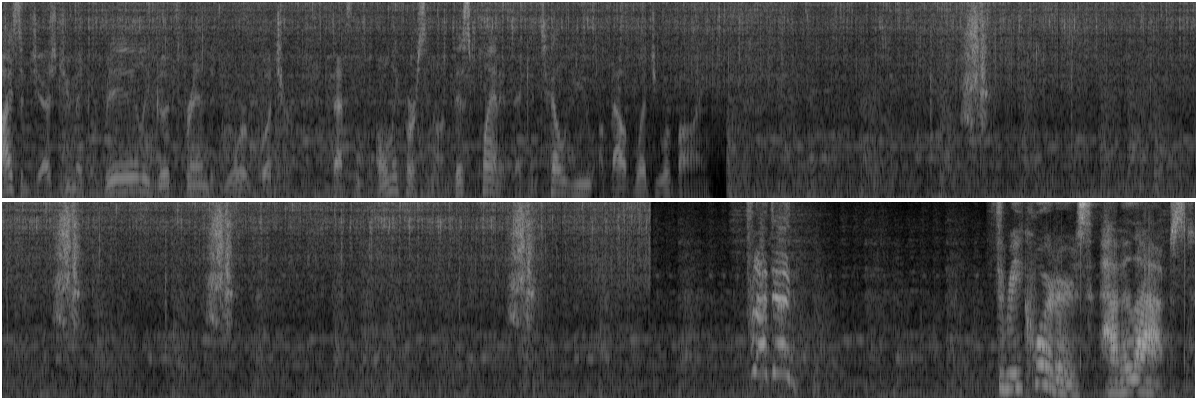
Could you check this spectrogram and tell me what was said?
I suggest you make a really good friend of your butcher. That's the only person on this planet that can tell you about what you are buying. Flatten! Three quarters have elapsed.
